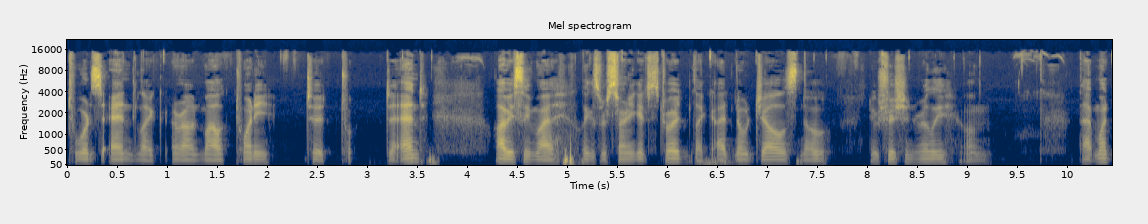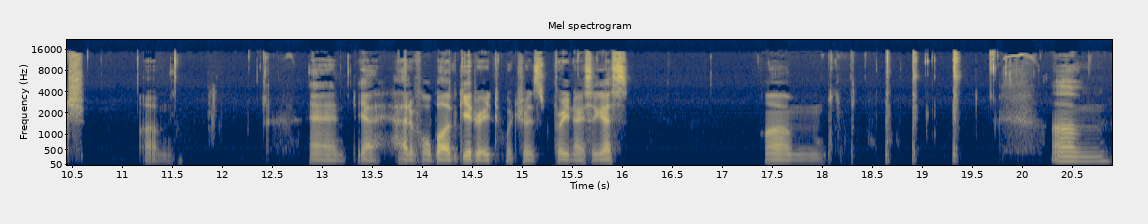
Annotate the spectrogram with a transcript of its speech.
towards the end, like around mile 20 to the end, obviously my legs were starting to get destroyed. Like I had no gels, no nutrition really, um, that much. Um, and yeah, had a whole bottle of Gatorade, which was pretty nice, I guess. Um, um,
